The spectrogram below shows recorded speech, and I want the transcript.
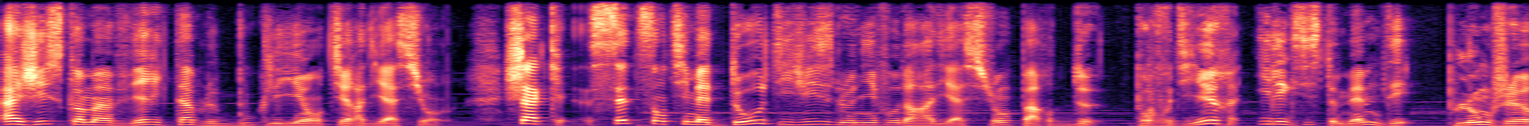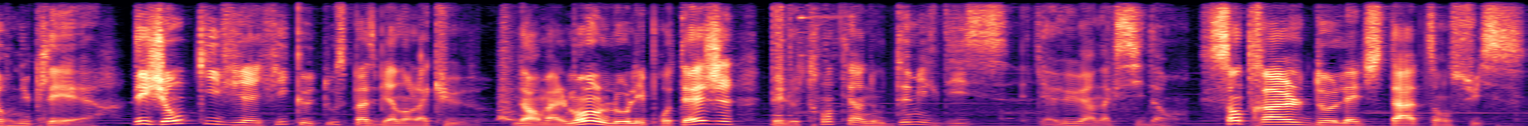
agissent comme un véritable bouclier anti-radiation. Chaque 7 cm d'eau divise le niveau de radiation par 2. Pour vous dire, il existe même des plongeurs nucléaires. Des gens qui vérifient que tout se passe bien dans la cuve. Normalement, l'eau les protège, mais le 31 août 2010, il y a eu un accident. Centrale de Lechstadt en Suisse.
